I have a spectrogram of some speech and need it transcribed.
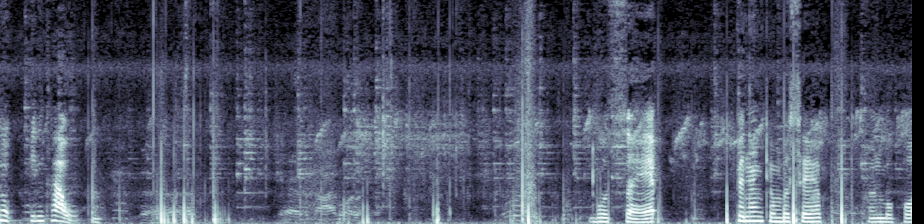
นกกินข้าวบดแสบเป็นยังจังบ่แซ่บมันบ่พอ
